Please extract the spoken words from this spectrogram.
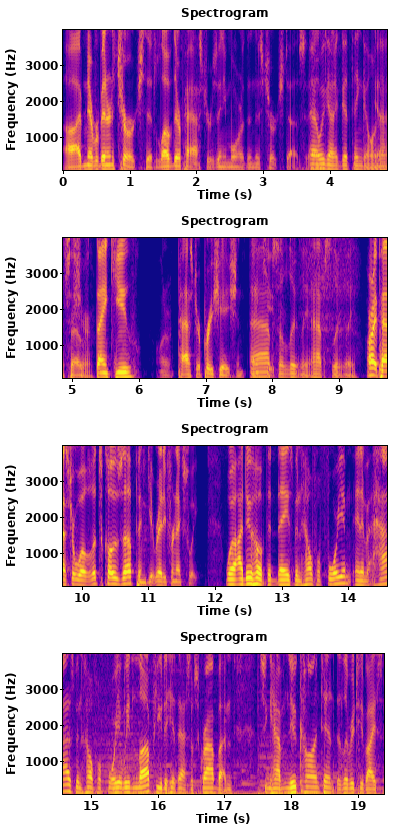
Uh, I've never been in a church that loved their pastors any more than this church does. Yeah, we got a good thing going. yeah, that's so for sure. Thank you on pastor appreciation. Thank you. Absolutely, absolutely. All right, Pastor. Well, let's close up and get ready for next week. Well, I do hope that today's been helpful for you. And if it has been helpful for you, we'd love for you to hit that subscribe button so you can have new content delivered to your device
